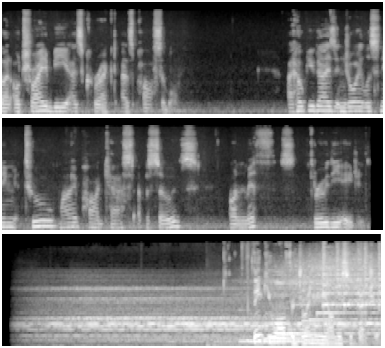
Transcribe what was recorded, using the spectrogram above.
but I'll try to be as correct as possible. I hope you guys enjoy listening to my podcast episodes on myths through the ages. Thank you all for joining me on this adventure.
